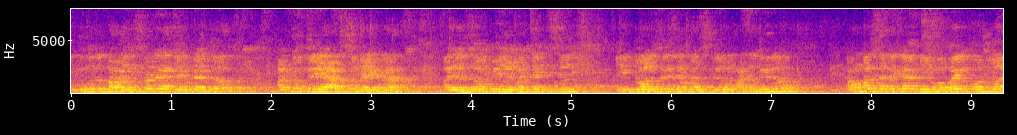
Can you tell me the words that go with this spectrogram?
ఇంతకుముందు మా ఇన్స్పెక్టర్ గారు చెప్పినట్టు ఆ టూ త్రీ యాప్స్ ఉన్నాయి కదా ఆ ఎస్ఓపి ఎమర్జెన్సీ ఈ టోల్ ఫ్రీ నెంబర్స్ అది మీరు కంపల్సరీగా మీ మొబైల్ ఫోన్లో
